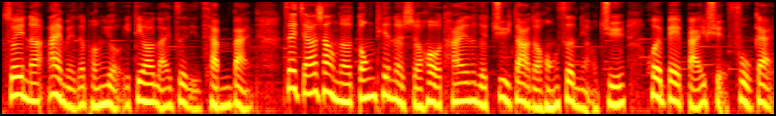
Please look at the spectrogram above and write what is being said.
所以呢，爱美的朋友一定要来这里参拜。再加上呢，冬天的时候，它那个巨大的红色鸟居会被白雪覆盖，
